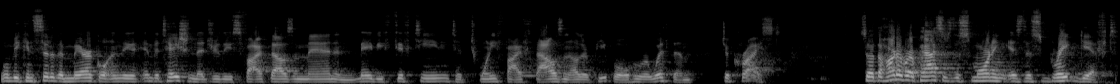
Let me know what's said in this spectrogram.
when we consider the miracle and the invitation that drew these 5,000 men and maybe 15 to 25,000 other people who were with them to Christ. So, at the heart of our passage this morning is this great gift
